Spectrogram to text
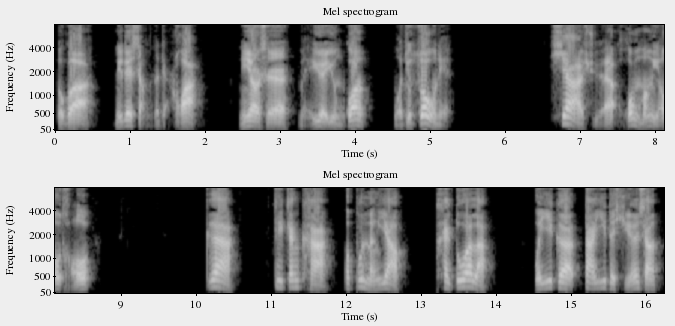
不过你得省着点花，你要是每月用光，我就揍你。夏雪慌忙摇头：“哥，这张卡我不能要，太多了。我一个大一的学生，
